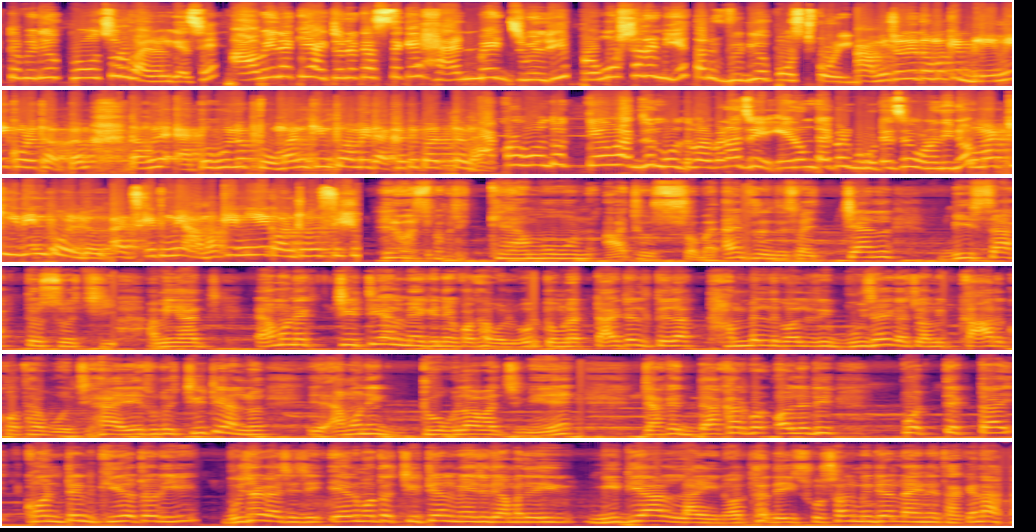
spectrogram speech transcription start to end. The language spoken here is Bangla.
একটা ভিডিও প্রচুর ভাইরাল গেছে। আমি নাকি একজনের কাছ থেকে হ্যান্ডমেড জুয়েলারি প্রমোশনে নিয়ে তার ভিডিও পোস্ট করি। আমি যদি তোমাকে ব্লেমই করে থাকতাম তাহলে এতগুলো প্রমাণ কিন্তু আমি দেখাতে পারতাম। এখন পর্যন্ত কেউ একজন বলতে পারবে না যে এরম টাইপের ঘটেছে কোনোদিনও। তোমার কি দিন পড়ল? আজকে তুমি আমাকে নিয়ে কন্ট্রোভার্সি হ্যালো ফ্যামিলি কেমন আছো সবাই? I am this my channel বিষাক্ত সচি আমি আজ এমন এক চিটিয়াল মেয়েকে নিয়ে কথা বলব। তোমরা টাইটেল তেলার থাম্বেল থেকে অলরেডি বুঝাই গেছো আমি কার কথা বলছি। হ্যাঁ এ শুধু চিটিয়াল নয়, এ এমন এক ঢোগলাবাজ মেয়ে যাকে দেখার পর অলরেডি প্রত্যেকটাই কন্টেন্ট ক্রিয়েটরই বোঝা গেছে যে এর মতো চিটিয়াল মেয়ে যদি আমাদের এই মিডিয়ার লাইন অর্থাৎ এই সোশ্যাল মিডিয়ার লাইনে থাকে না,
